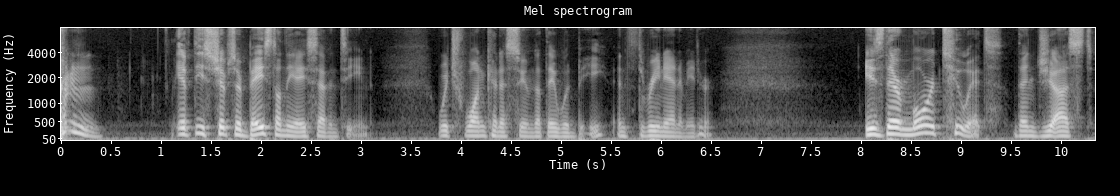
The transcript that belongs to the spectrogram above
if these chips are based on the A17, which one can assume that they would be, in 3 nanometer, is there more to it than just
